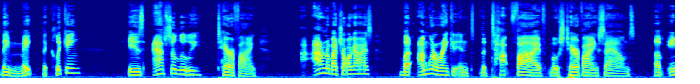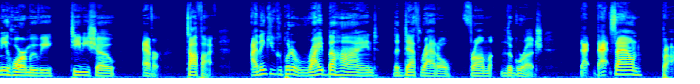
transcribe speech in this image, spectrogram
they make, the clicking, is absolutely terrifying. I don't know about y'all guys, but I'm going to rank it in the top five most terrifying sounds of any horror movie, TV show ever. Top five. I think you could put it right behind the death rattle from The Grudge. That that sound, bruh,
